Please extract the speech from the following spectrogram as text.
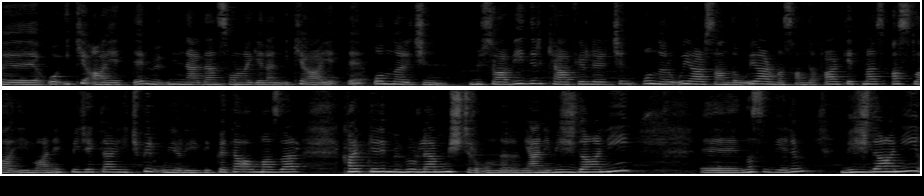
e, o iki ayette müminlerden sonra gelen iki ayette onlar için müsavidir kafirler için. Onları uyarsan da uyarmasan da fark etmez. Asla iman etmeyecekler. Hiçbir uyarıyı dikkate almazlar. Kalpleri mühürlenmiştir onların. Yani vicdani e, nasıl diyelim vicdani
